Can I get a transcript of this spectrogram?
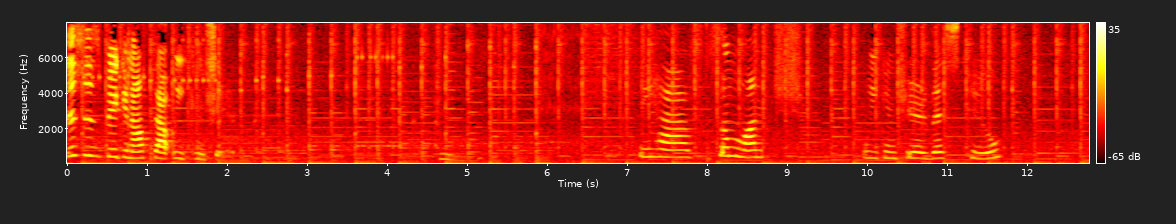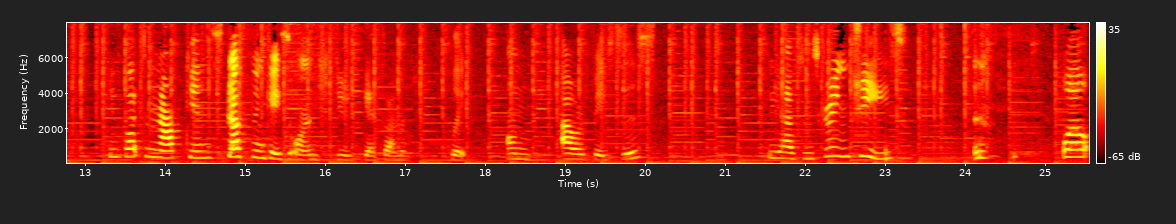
This is big enough that we can share. Hmm. We have some lunch. We can share this too. We've got some napkins just in case orange juice gets on the plate on our faces. We have some string cheese. well,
